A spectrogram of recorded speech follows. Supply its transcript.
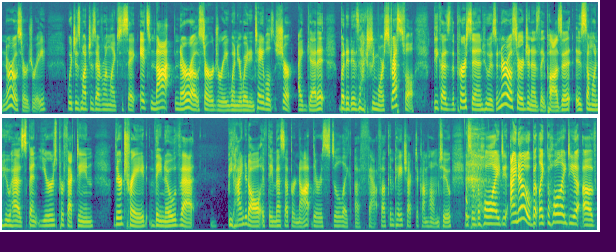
neurosurgery which as much as everyone likes to say it's not neurosurgery when you're waiting tables. Sure i get it but it is actually more stressful because the person who is a neurosurgeon as they posit is someone who has spent years perfecting their trade. They know that behind it all, if they mess up or not, there is still like a fat fucking paycheck to come home to. And so the whole idea, I know, but like the whole idea of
